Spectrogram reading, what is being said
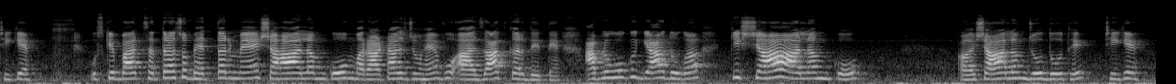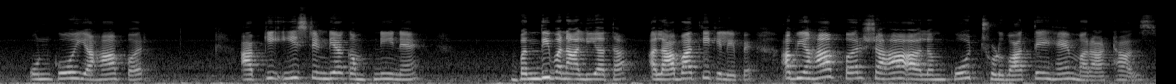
ठीक है? उसके बाद सत्रह सौ बहत्तर में शाह आलम को मराठास जो हैं, वो आज़ाद कर देते हैं। आप लोगों को याद होगा कि शाह आलम को शाह आलम जो दो थे, ठीक है? उनको यहाँ पर आपकी ईस्ट इंडिया कंपनी ने बंदी बना लिया था अलाहाबाद के किले पे। अब यहाँ पर शाह आलम को छुड़वाते हैं मराठाज।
